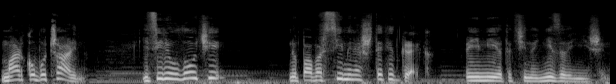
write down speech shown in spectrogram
Marko Boçarin, i cili udhëhoqi në pavarësimin e shtetit grek në 1821-shin.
